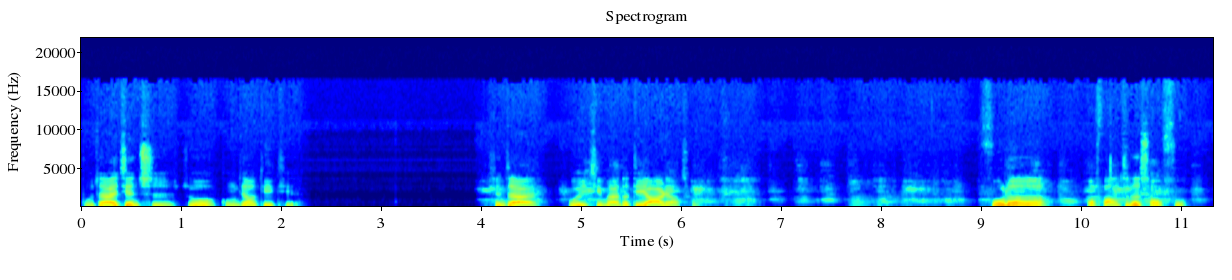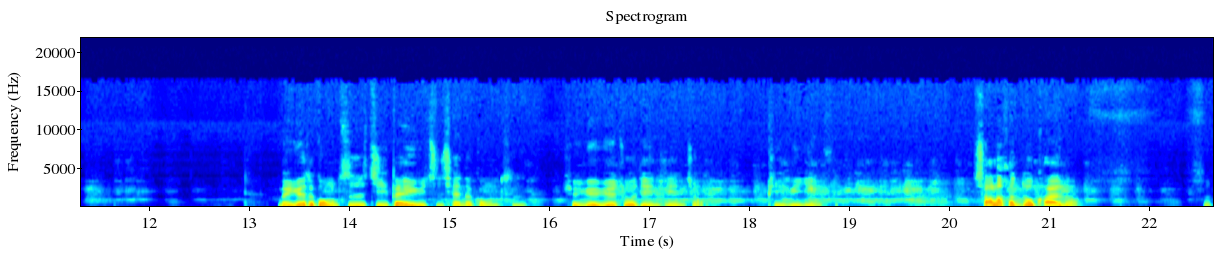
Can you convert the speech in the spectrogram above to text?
不再坚持坐公交地铁。现在我已经买了第二辆车，付了我房子的首付，每月的工资几倍于之前的工资，却月月捉襟见肘，疲于应付。少了很多快乐，哼！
